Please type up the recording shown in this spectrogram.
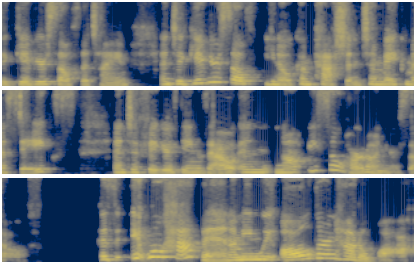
to give yourself the time and to give yourself you know compassion to make mistakes and to figure things out and not be so hard on yourself. Because it will happen. I mean we all learn how to walk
